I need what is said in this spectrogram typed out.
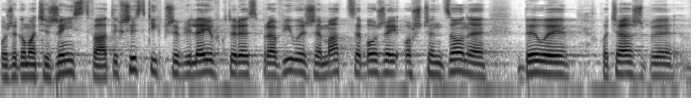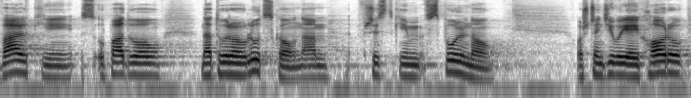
Bożego macierzyństwa, tych wszystkich przywilejów, które sprawiły, że Matce Bożej oszczędzone były chociażby walki z upadłą naturą ludzką, nam wszystkim wspólną. Oszczędziły jej chorób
